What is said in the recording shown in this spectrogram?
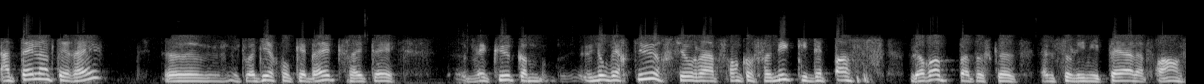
un tel intérêt, euh, je dois dire qu'au Québec, ça a été vécu comme une ouverture sur la francophonie qui dépasse l'Europe parce que elle se limitait à la France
